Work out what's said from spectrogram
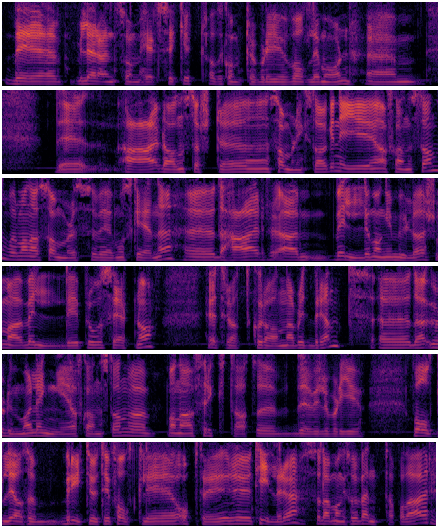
Det vil jeg regne som helt sikkert, at det kommer til å bli voldelig i morgen. Um, det er da den største samlingsdagen i Afghanistan, hvor man da samles ved moskeene. Eh, det her er veldig mange mullaer som er veldig provosert nå etter at Koranen er blitt brent. Eh, det har ulma lenge i Afghanistan. Man har frykta at det ville bli voldelig, altså bryte ut i folkelige opptøyer tidligere. Så det er mange som har venta på det her.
